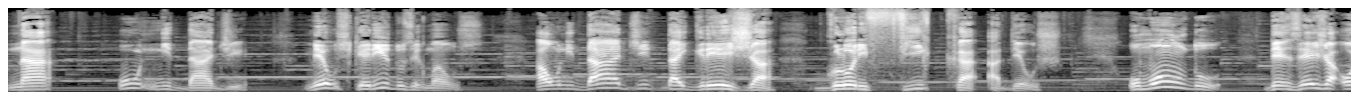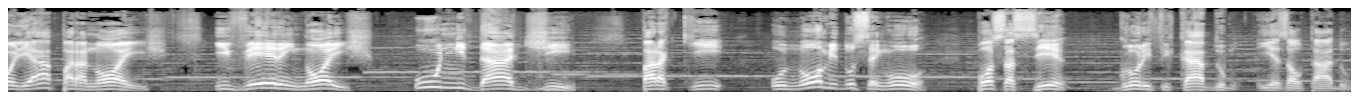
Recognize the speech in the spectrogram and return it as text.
na unidade. Meus queridos irmãos, a unidade da igreja glorifica a Deus. O mundo deseja olhar para nós e ver em nós unidade para que o nome do Senhor possa ser glorificado e exaltado.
